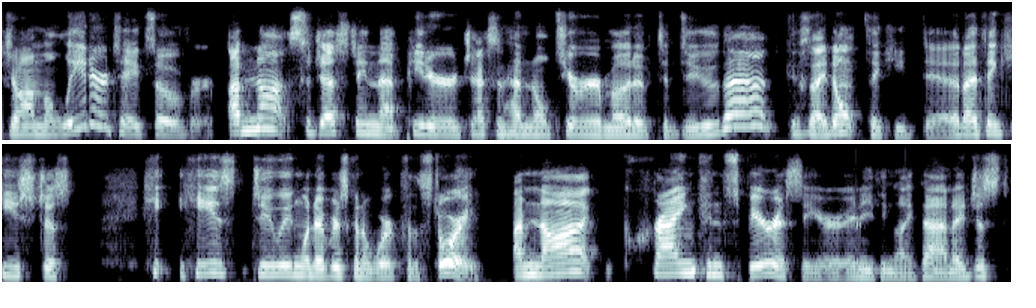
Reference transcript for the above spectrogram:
john the leader takes over. I'm not suggesting that peter jackson had an ulterior motive to do that because i don't think he did. I think he's just he, he's doing whatever's going to work for the story. I'm not crying conspiracy or anything like that. I just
